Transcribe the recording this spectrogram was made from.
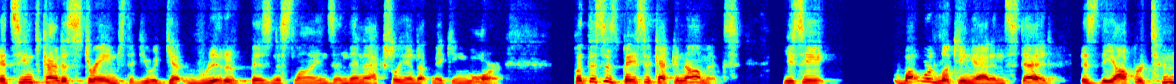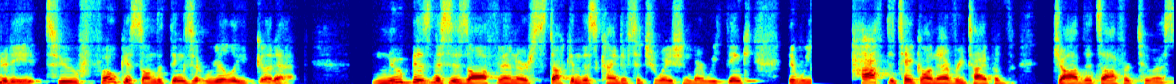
It seems kind of strange that you would get rid of business lines and then actually end up making more. But this is basic economics. You see, what we're looking at instead is the opportunity to focus on the things that really good at new businesses often are stuck in this kind of situation where we think that we have to take on every type of job that's offered to us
